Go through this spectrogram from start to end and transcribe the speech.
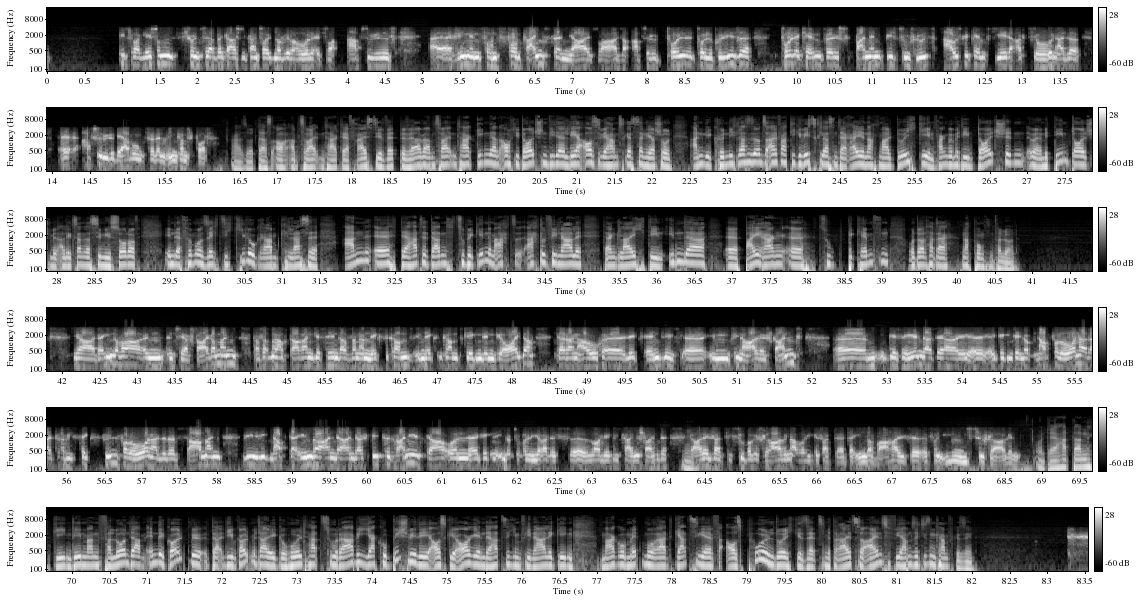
ich war gestern schon sehr begeistert, ich kann es heute noch wiederholen. Es war absolutes äh, Ringen vom, vom Feinsten. Ja, es war also absolut toll, tolle Kulisse, tolle Kämpfe, spannend bis zum Schluss, ausgekämpft jede Aktion. Also äh, absolute Werbung für den Ringkampfsport. Also das auch am zweiten Tag der Freistilwettbewerbe. Am zweiten Tag gingen dann auch die Deutschen wieder leer aus. Wir haben es gestern ja schon angekündigt. Lassen Sie uns einfach die Gewichtsklassen der Reihe nach mal durchgehen. Fangen wir mit den Deutschen, äh, mit dem Deutschen, mit Alexander Simisorov in der 65 Kilogramm Klasse an. Äh, der hatte dann zu Beginn im Acht Achtelfinale dann gleich den Inder äh, Beirang äh, zu bekämpfen und dort hat er nach Punkten verloren. Ja, der Inder war ein, ein, sehr starker Mann. Das hat man auch daran gesehen, dass er am nächsten Kampf, im nächsten Kampf gegen den Georgier, der dann auch äh, letztendlich äh, im Finale stand, gesehen, dass er äh, gegen den er knapp verloren hat. Er hat, glaube ich, 6-5 verloren. Also das sah man, wie, wie knapp der Inder an der, an der Spitze dran ist. ja. Und äh, gegen den Inder zu verlieren, das äh, war wirklich keine Chance. Mhm. Der Alex hat sich super geschlagen, aber wie gesagt, der, der Inder war halt äh, von ihm nicht zu schlagen. Und der hat dann gegen den Mann verloren, der am Ende Gold, die Goldmedaille geholt hat. Surabi Jakubishvili aus Georgien, der hat sich im Finale gegen Magomed Murat Gaziev aus Polen durchgesetzt mit 3 zu 1. Wie haben Sie diesen Kampf gesehen?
